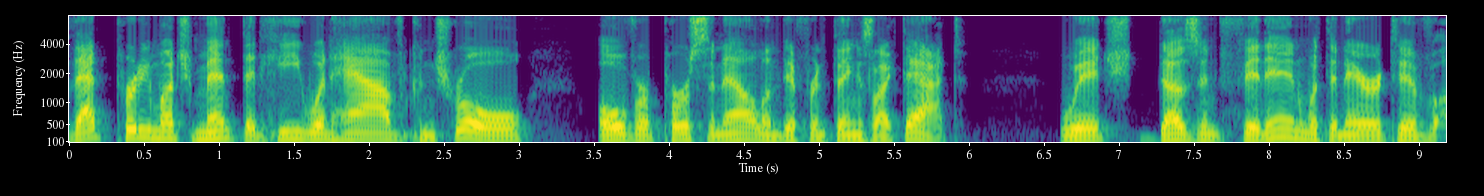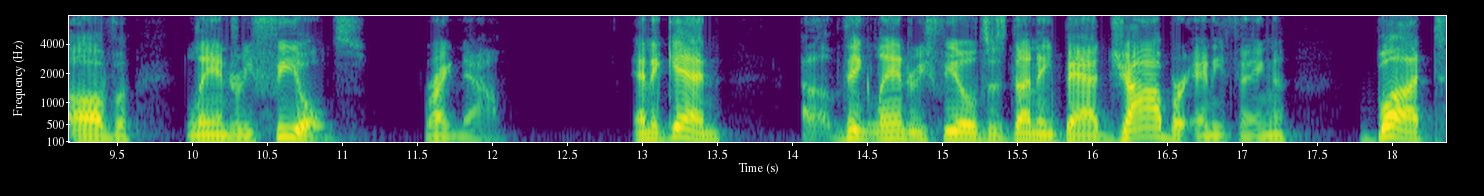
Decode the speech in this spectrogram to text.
that pretty much meant that he would have control over personnel and different things like that, which doesn't fit in with the narrative of Landry Fields right now. And again, I don't think Landry Fields has done a bad job or anything, but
